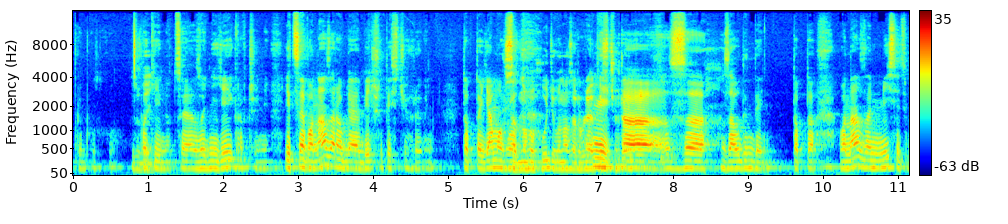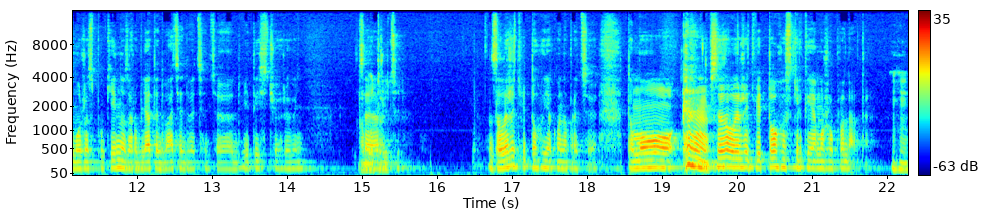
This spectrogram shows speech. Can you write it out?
прибутку. Спокійно. Це з однієї кравчині. І це вона заробляє більше тисячі гривень. Тобто я можу. З одного худі вона заробляє Ні, тисячу гривень? е, з, за один день. Тобто вона за місяць може спокійно заробляти 20-22 тисячі гривень. Або 30. Залежить від того, як вона працює. Тому все залежить від того, скільки я можу продати. Угу.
